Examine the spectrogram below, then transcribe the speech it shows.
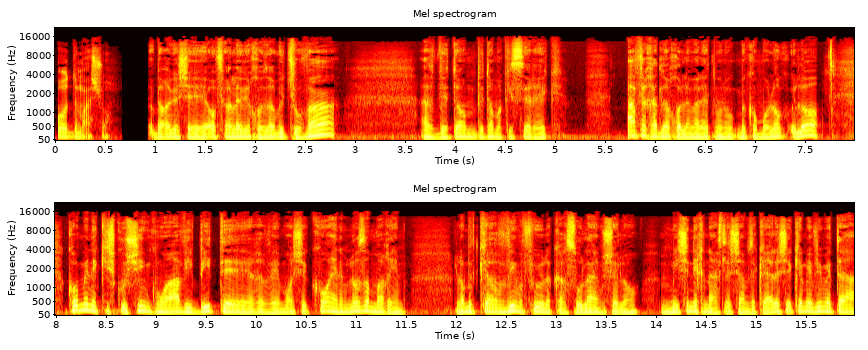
עוד משהו. ברגע שעופר לוי חוזר בתשובה, אז פתאום, פתאום הכיסא ריק. אף אחד לא יכול למלא את מקומו, לא, לא, כל מיני קשקושים כמו אבי ביטר ומשה כהן, הם לא זמרים, לא מתקרבים אפילו לקרסוליים שלו. מי שנכנס לשם זה כאלה שכן מביאים את, ה,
